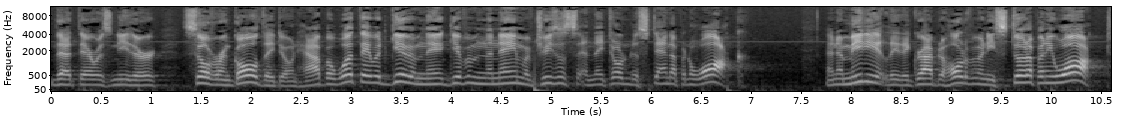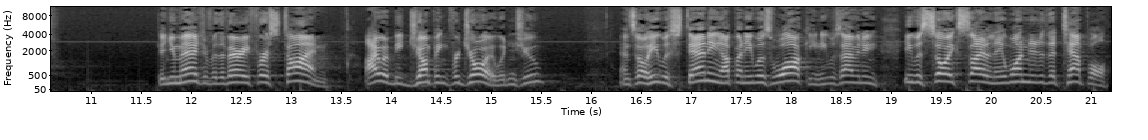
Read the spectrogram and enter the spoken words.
that there was neither silver and gold they don't have, but what they would give him, they'd give him the name of Jesus, and they told him to stand up and walk. And immediately they grabbed a hold of him, and he stood up and he walked. Can you imagine for the very first time? I would be jumping for joy, wouldn't you? And so he was standing up and he was walking. He was having, he was so excited. They went into the temple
